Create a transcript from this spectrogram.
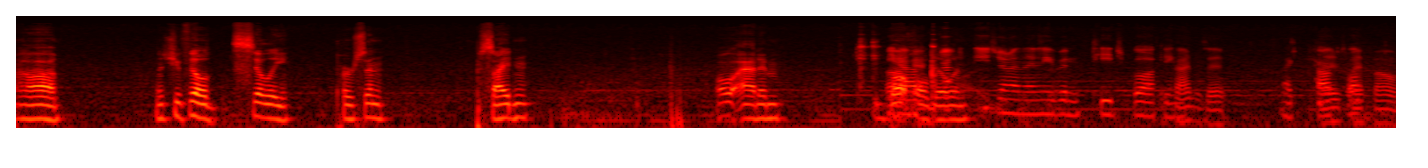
Uh, don't you feel silly, person? Poseidon. I'll add him. Butthole, try to Dylan. Teach him and then even teach blocking. What time is it? Like cock There's block. my phone.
